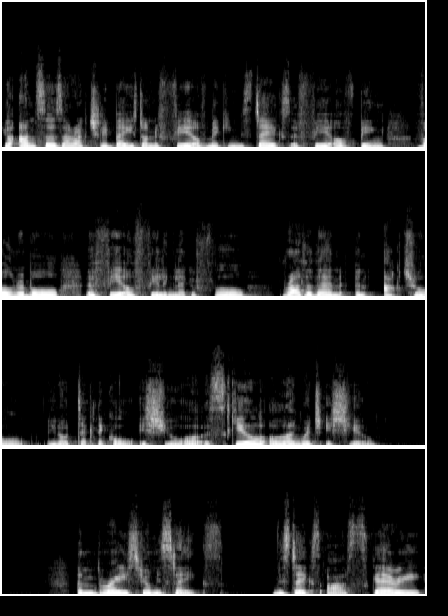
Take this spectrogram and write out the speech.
your answers are actually based on a fear of making mistakes, a fear of being vulnerable, a fear of feeling like a fool, rather than an actual, you know, technical issue or a skill or language issue. Embrace your mistakes. Mistakes are scary,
